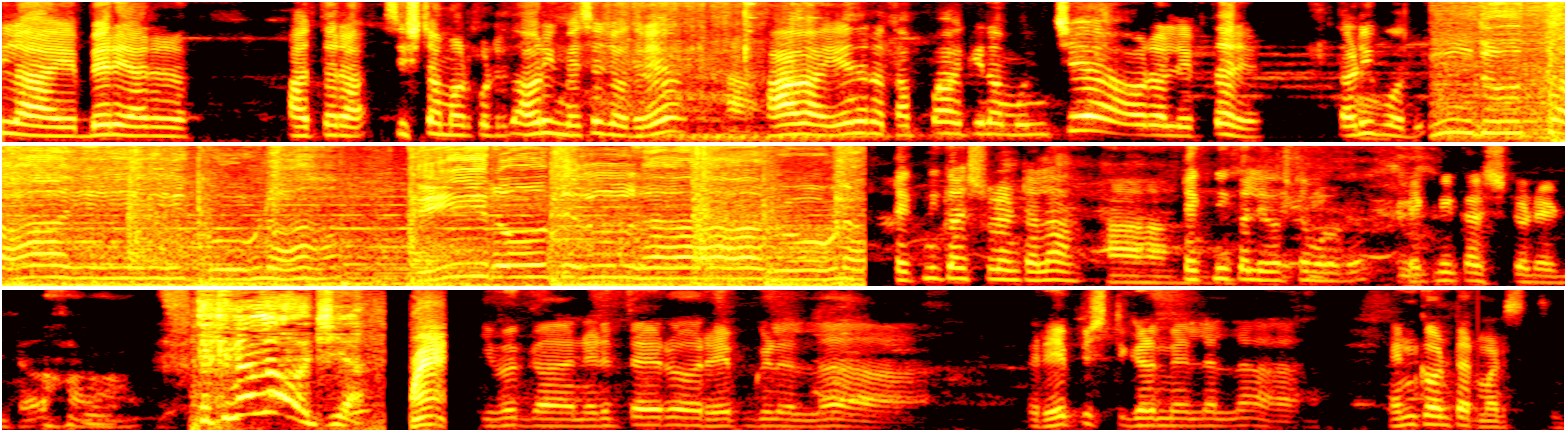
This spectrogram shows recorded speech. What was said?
ಇಲ್ಲ ಬೇರೆ ಯಾರು ಆ ತರ ಸಿಸ್ಟಮ್ ಮಾಡ್ಕೊಟ್ಟಿರ್ತಾರೆ. ಅವ್ರಿಗೆ ಮೆಸೇಜ್ ಹೋದ್ರೆ ಆಗ ಏನಾರ ತಪ್ಪಾಗಿನ ಮುಂಚೆ ಅವರಲ್ಲಿ ಇರ್ತಾರೆ. ತಡಿಬೋದು. ಟೆಕ್ನಿಕಲ್ ಸ್ಟೂಡೆಂಟ್ ಅಲ್ಲ? ಹಾ ಹಾ ಟೆಕ್ನಿಕಲ್ ಯೋಚನೆ ಮಾಡೋದು. ಟೆಕ್ನಿಕಲ್ ಸ್ಟೂಡೆಂಟ್ ಇವಾಗ ನಡೀತಾ ಇರೋ ರೇಪ್ಗಳೆಲ್ಲ ರೇಪಿಸ್ಟ್ಗಳ ಮೇಲೆಲ್ಲ ಎನ್ಕೌಂಟರ್ ಮಾಡಿಸ್ತೀವಿ.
